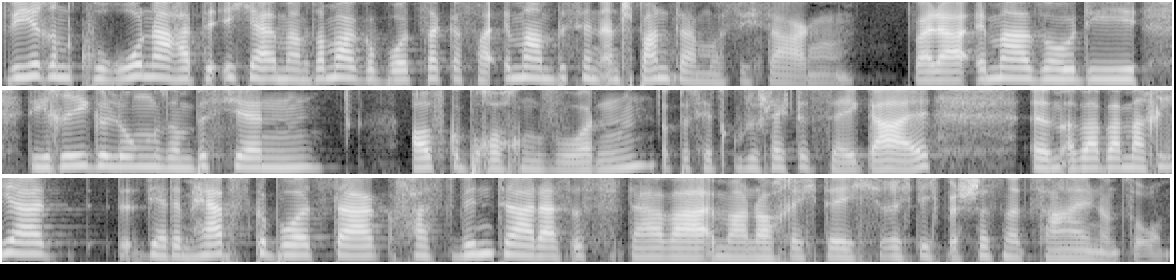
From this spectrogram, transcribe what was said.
während Corona hatte ich ja immer im Sommer Geburtstag. Das war immer ein bisschen entspannter, muss ich sagen. Weil da immer so die, die Regelungen so ein bisschen aufgebrochen wurden. Ob das jetzt gut oder schlecht ist, ist ja egal. Ähm, aber bei Maria, sie hat im Herbst Geburtstag, fast Winter, das ist, da war immer noch richtig, richtig beschissene Zahlen und so.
